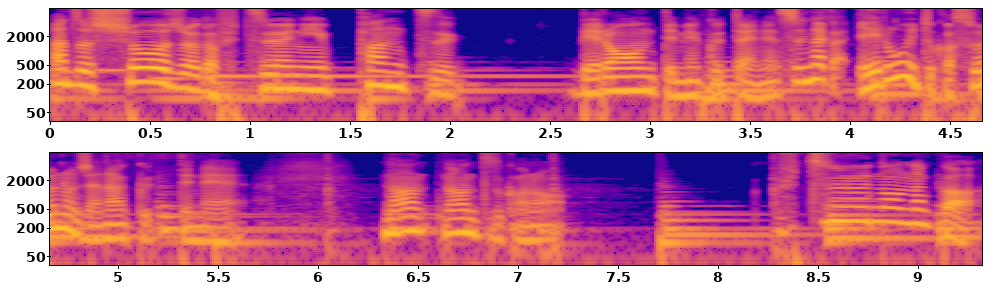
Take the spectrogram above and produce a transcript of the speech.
あと少女が普通にパンツベローンってめくったりね。それなんかエロいとかそういうのじゃなくってね。なんなんつうかな。普通のなんか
